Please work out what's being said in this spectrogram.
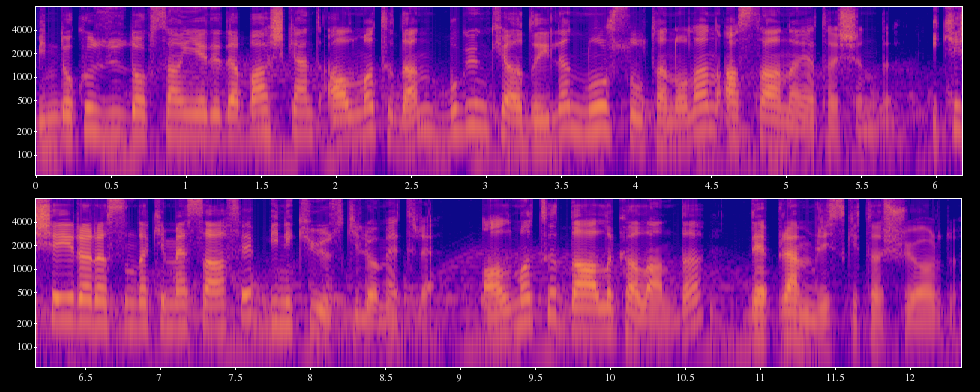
1997'de başkent Almatı'dan bugünkü adıyla Nur Sultan olan Astana'ya taşındı. İki şehir arasındaki mesafe 1200 kilometre. Almatı dağlık alanda deprem riski taşıyordu.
